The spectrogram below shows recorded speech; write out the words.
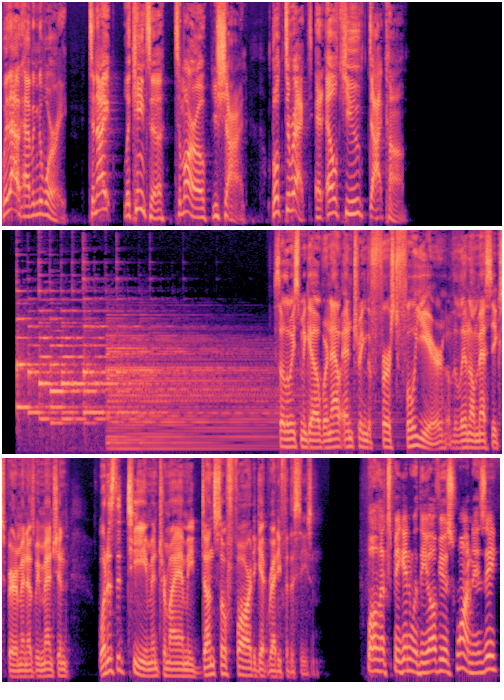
without having to worry. Tonight, La Quinta, tomorrow, you shine. Book direct at lq.com. So, Luis Miguel, we're now entering the first full year of the Lionel Messi experiment, as we mentioned. What has the team, Inter Miami, done so far to get ready for the season? Well, let's begin with the obvious one, is he?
